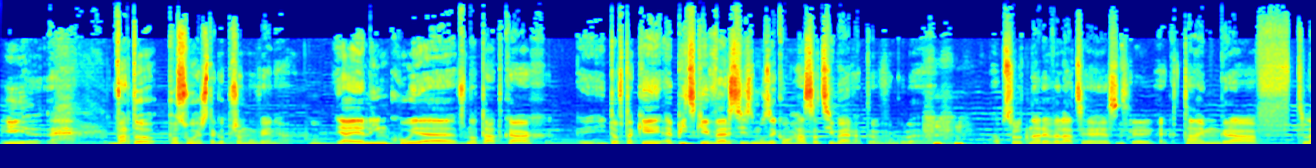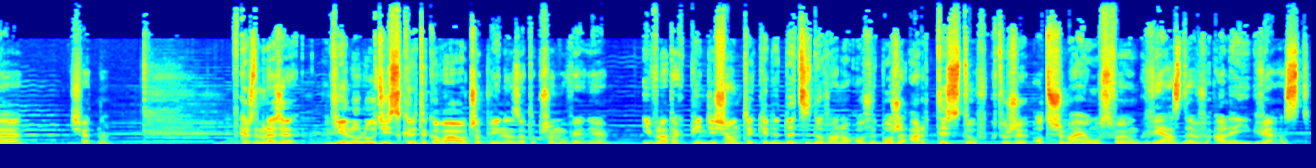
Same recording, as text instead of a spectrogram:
I e, warto posłuchać tego przemówienia. Ja je linkuję w notatkach i to w takiej epickiej wersji z muzyką Hansa Zimmera. To w ogóle absolutna rewelacja jest. Okay. Jak time gra w tle. Świetne. W każdym razie, wielu ludzi skrytykowało Chaplina za to przemówienie. I w latach 50., kiedy decydowano o wyborze artystów, którzy otrzymają swoją gwiazdę w Alei Gwiazd,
